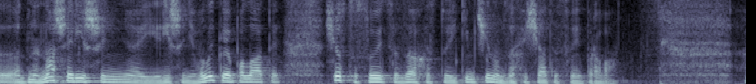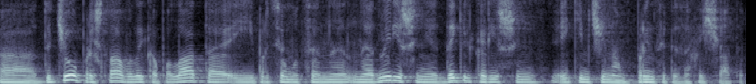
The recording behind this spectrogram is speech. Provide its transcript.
е, одне наше рішення і рішення Великої Палати, що стосується захисту, яким чином захищати свої права. До чого прийшла Велика Палата, і при цьому це не, не одне рішення, декілька рішень, яким чином в принципі захищати.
